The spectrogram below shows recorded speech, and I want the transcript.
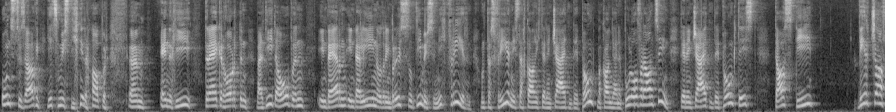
uns zu sagen, jetzt müsst ihr aber ähm, Energieträger horten, weil die da oben in Bern, in Berlin oder in Brüssel, die müssen nicht frieren. Und das Frieren ist auch gar nicht der entscheidende Punkt. Man kann ja einen Pullover anziehen. Der entscheidende Punkt ist, dass die Wirtschaft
